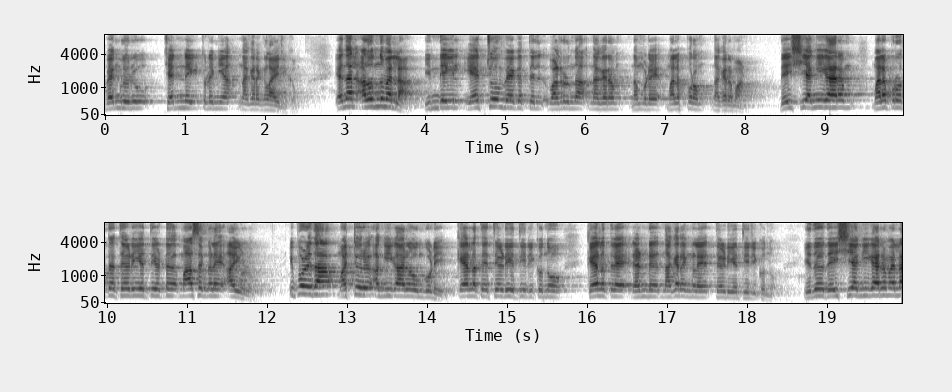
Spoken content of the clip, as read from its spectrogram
ബംഗളൂരു ചെന്നൈ തുടങ്ങിയ നഗരങ്ങളായിരിക്കും. എന്നാൽ അതൊന്നുമല്ല ഇന്ത്യയിൽ ഏറ്റവും വേഗത്തിൽ വളരുന്ന നഗരം നമ്മുടെ മലപ്പുറം നഗരമാണ്. ദേശീയ അംഗീകാരം മലപ്പുറത്തെ തേടിയെത്തിയിട്ട് മാസങ്ങളെ ആയുള്ളൂ. ഇപ്പോഴിതാ മറ്റൊരു അംഗീകാരവും കൂടി കേരളത്തെ തേടിയെത്തിയിരിക്കുന്നു. കേരളത്തിലെ രണ്ട് നഗരങ്ങളെ തേടിയെത്തിയിരിക്കുന്നു. ഇത് ദേശീയ അംഗീകാരമല്ല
